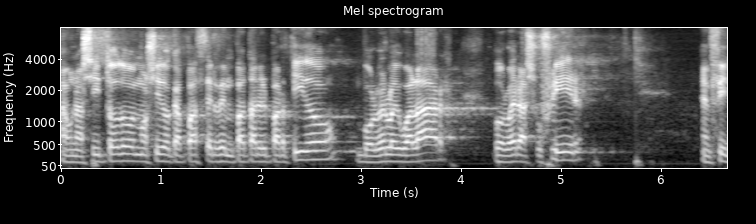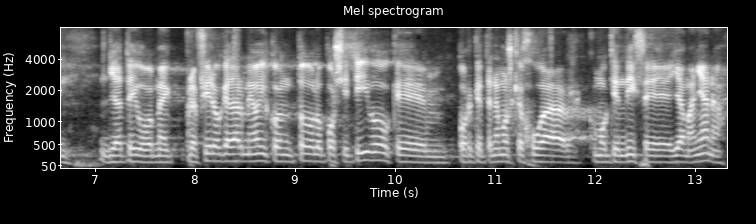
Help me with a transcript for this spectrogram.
Aún así, todo hemos sido capaces de empatar el partido, volverlo a igualar, volver a sufrir. En fin, ya te digo, me prefiero quedarme hoy con todo lo positivo que porque tenemos que jugar, como quien dice, ya mañana.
